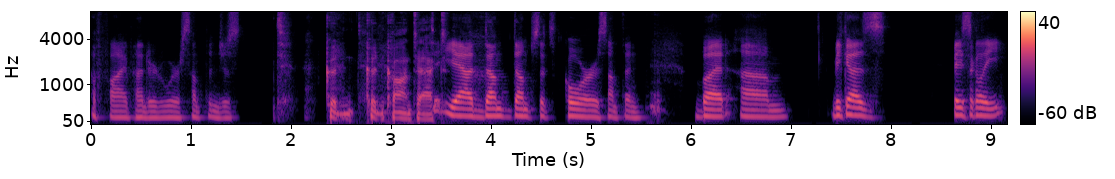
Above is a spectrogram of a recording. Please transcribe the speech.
a 500 where something just couldn't couldn't contact. Yeah, dump, dumps its core or something. But um because basically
